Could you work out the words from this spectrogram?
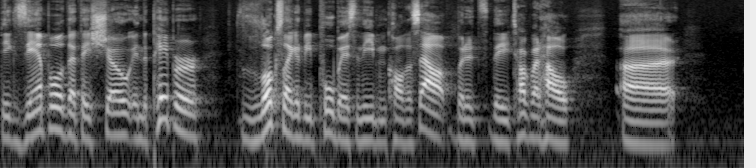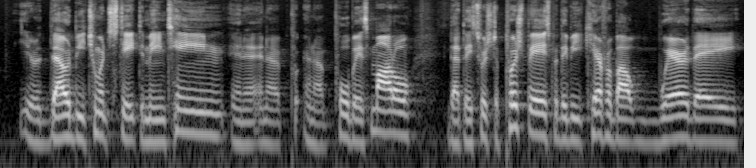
the example that they show in the paper looks like it'd be pull-based, and they even call this out. But it's, they talk about how uh, you know that would be too much state to maintain in a, in a, in a pull-based model. That they switch to push-based, but they be careful about where they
